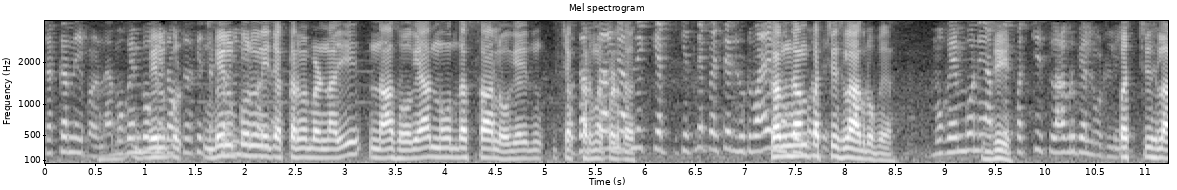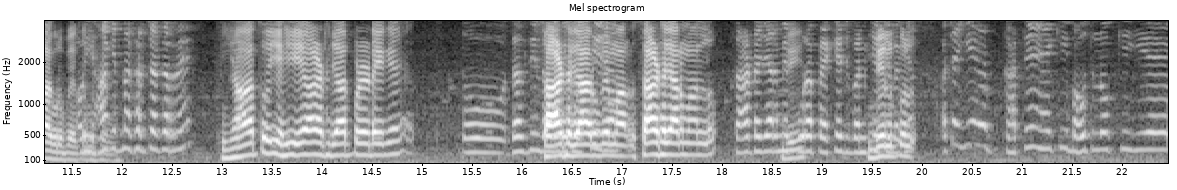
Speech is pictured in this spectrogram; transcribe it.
चक्कर नहीं पड़ना। मोगेम्बो के बिल्कुल डॉक्टर के चक्कर बिल्कुल नहीं चक्कर में पड़ना जी। नाश हो गया नौ दस साल हो गए तो चक्कर दस में पड़ता। कितने पैसे लुटवाए कम से कम पच्चीस लाख रुपए। मोगेम्बो ने आपके पच्चीस लाख रुपया लूट लिए। पच्चीस लाख रुपए और यहाँ कितना खर्चा कर रहे हैं? यहाँ तो यही है आठ हज़ार के। तो दस दिन साठ हज़ार रुपए मान साठ हज़ार मान लो। साठ हज़ार में पूरा पैकेज बन के बिल्कुल। अच्छा ये कहते हैं कि बहुत लोग की ये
